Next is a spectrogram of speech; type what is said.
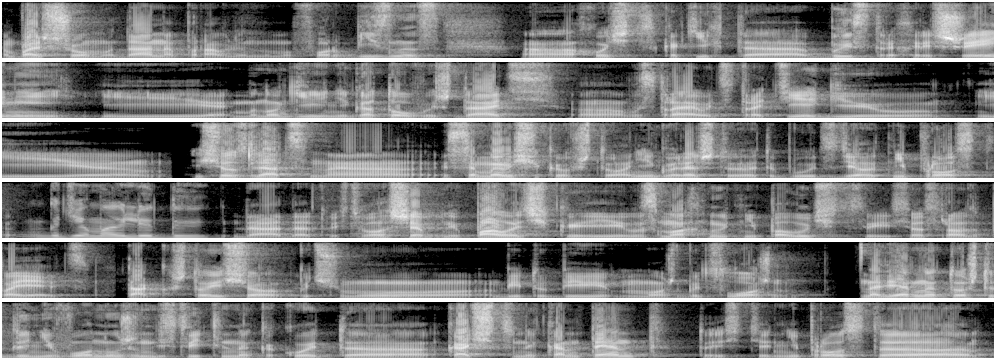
большому, да, направленному for business, хочется каких-то быстрых решений, и многие не готовы ждать, э, выстраивать стратегию, и еще злятся на СММщиков, что они говорят, что это будет сделать непросто. Где мои лиды? Да, да, то есть волшебной палочкой взмахнуть не получится, и все сразу появится. Так, что еще? Почему B2B может быть сложным? Наверное, то, что для него нужен действительно какой-то качественный контент, то есть не просто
